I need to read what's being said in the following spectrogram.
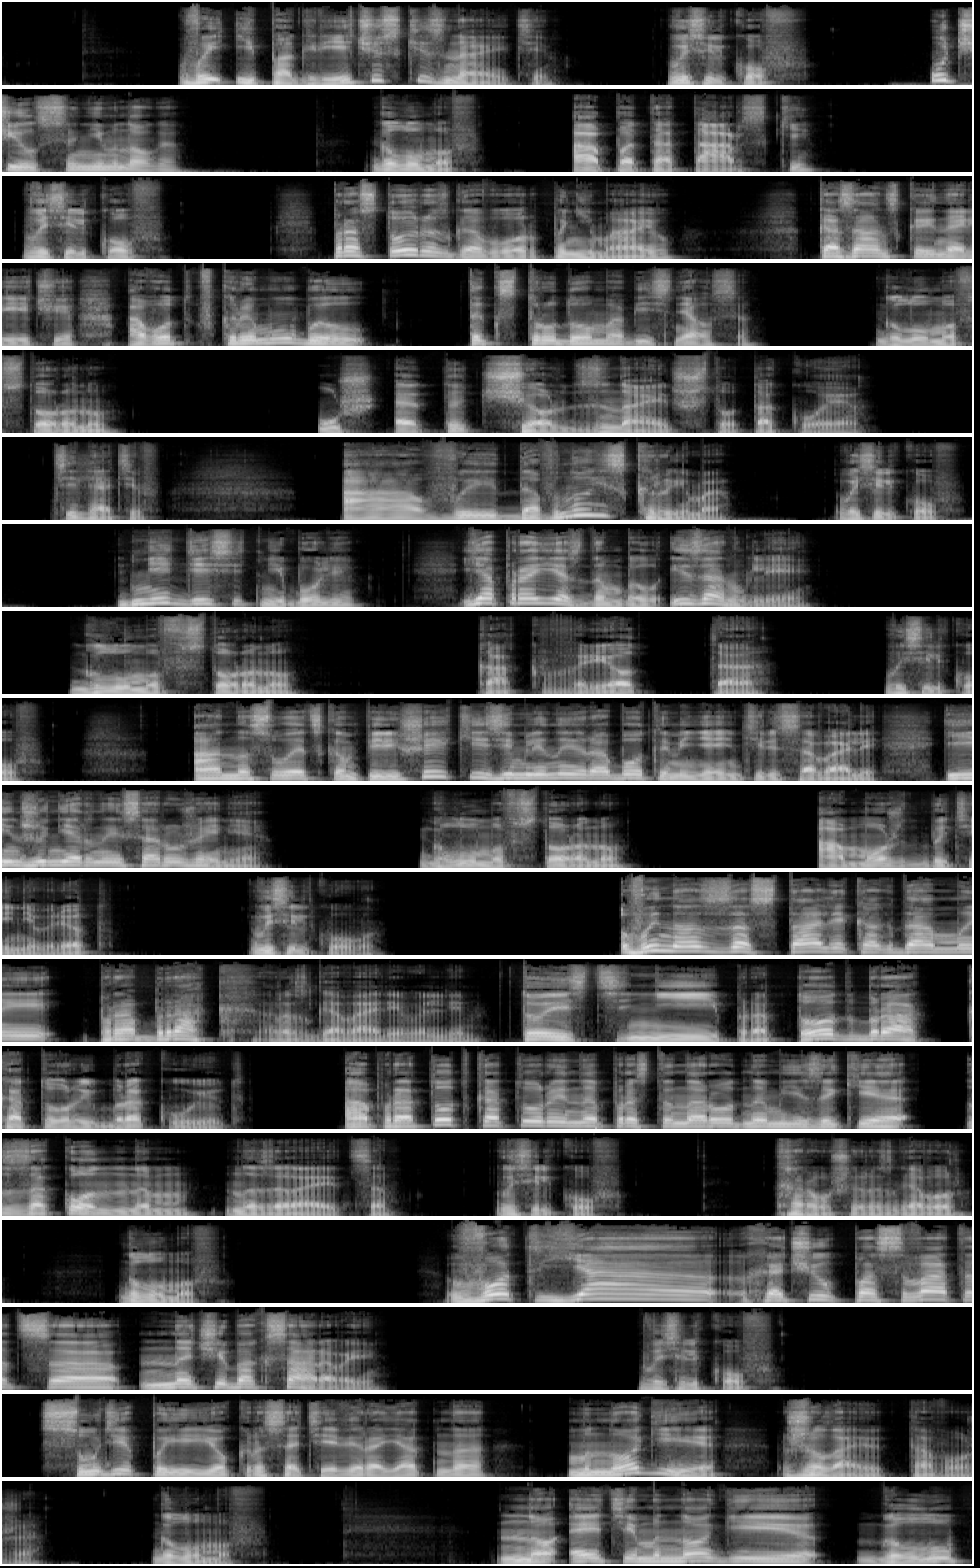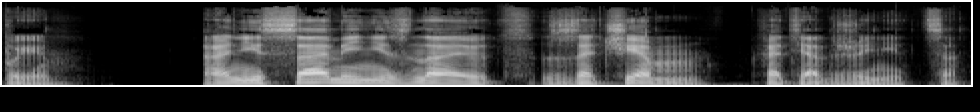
Вы и по-гречески знаете? Васильков. Учился немного. Глумов. А по-татарски? Васильков. Простой разговор, понимаю. Казанское наречие, а вот в Крыму был, так с трудом объяснялся. Глумов в сторону. Уж это черт знает, что такое. Телятев. А вы давно из Крыма? Васильков. Дней десять, не более. Я проездом был из Англии. Глумов в сторону. Как врет-то. Васильков. А на Суэцком перешейке земляные работы меня интересовали и инженерные сооружения. Глумов в сторону. А может быть и не врет. Василькову. Вы нас застали, когда мы про брак разговаривали. То есть не про тот брак, который бракуют, а про тот, который на простонародном языке законным называется. Васильков. Хороший разговор. Глумов. Вот я хочу посвататься на Чебоксаровой. Васильков. Судя по ее красоте, вероятно, многие желают того же. Глумов. Но эти многие глупы. Они сами не знают, зачем хотят жениться.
